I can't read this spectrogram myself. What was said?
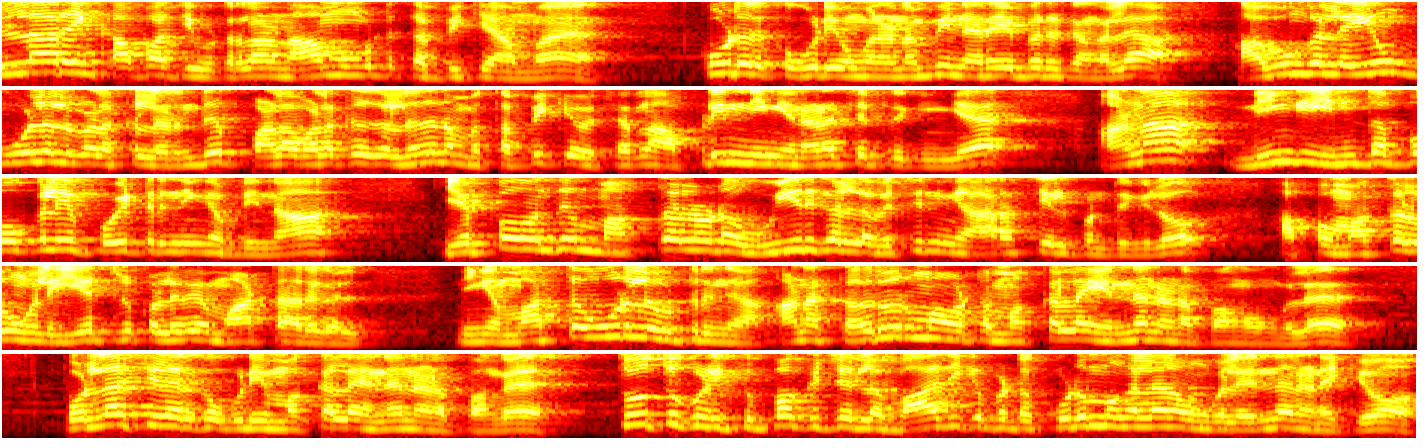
எல்லாரையும் காப்பாற்றி விட்டுறலாம் நாம மட்டும் தப்பிக்காம. கூட இருக்கக்கூடியவங்களை நம்பி நிறைய பேர் இருக்காங்கல்ல அவங்களையும் ஊழல் வழக்குல இருந்து பல வழக்குகள்லேருந்து நம்ம தப்பிக்க வச்சிடலாம் அப்படின்னு நீங்க நினைச்சிட்டு இருக்கீங்க. ஆனா நீங்க இந்த போக்கிலே போயிட்டு இருந்தீங்க அப்படின்னா எப்போ வந்து மக்களோட உயிர்களில் வச்சு நீங்க அரசியல் பண்றீங்களோ அப்போ மக்கள் உங்களை ஏற்றுக்கொள்ளவே மாட்டார்கள். நீங்க மற்ற ஊர்ல விட்டுருங்க. ஆனா கரூர் மாவட்ட மக்கள்லாம் என்ன நினைப்பாங்க உங்களை? பொள்ளாச்சியில் இருக்கக்கூடிய மக்கள் என்ன நினைப்பாங்க? தூத்துக்குடி துப்பாக்கிச்சூரில் பாதிக்கப்பட்ட குடும்பங்கள்லாம் உங்களை என்ன நினைக்கும்?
